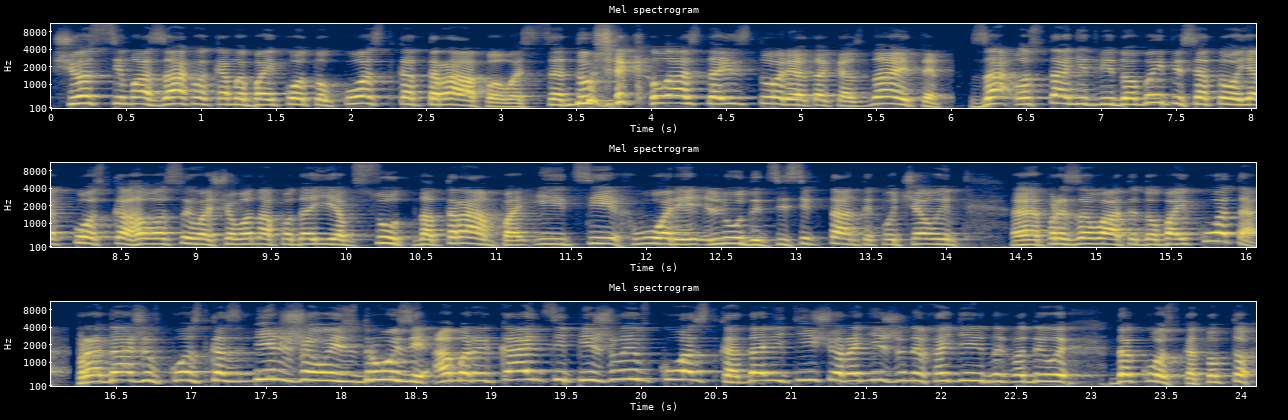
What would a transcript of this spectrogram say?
що з цими закликами бойкоту Костка трапилось? Це дуже класна історія така, знаєте. За останні дві доби, після того, як Костка оголосила, що вона подає в суд на Трампа, і ці хворі люди, ці сектанти почали. Е, Призивати до бойкота, продажі в Костка збільшились, друзі. Американці пішли в Костка, навіть ті, що раніше не ходили, не ходили до Костка. Тобто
